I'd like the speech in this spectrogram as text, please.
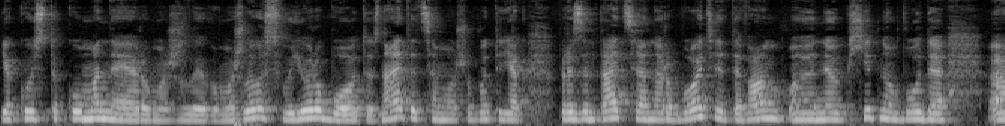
якусь таку манеру, можливо, можливо, свою роботу. Знаєте, це може бути як презентація на роботі, де вам е, необхідно буде е,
